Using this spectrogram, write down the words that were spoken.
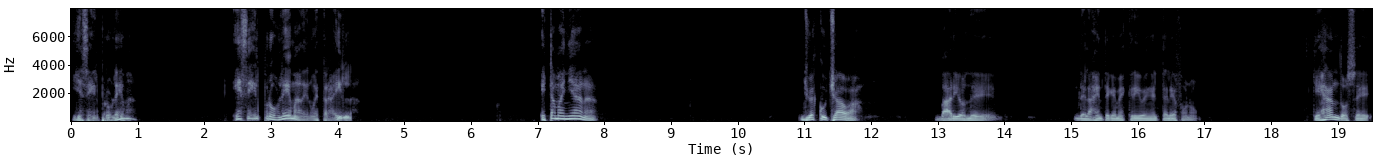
Y ese es el problema. Ese es el problema de nuestra isla. Esta mañana yo escuchaba varios de, de la gente que me escribe en el teléfono quejándose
